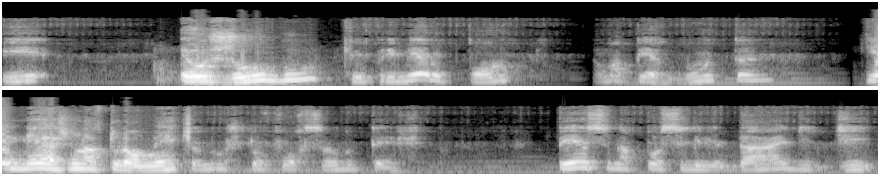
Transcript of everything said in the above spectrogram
e eu julgo que o primeiro ponto é uma pergunta que emerge naturalmente, eu não estou forçando o texto. Pense na possibilidade de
